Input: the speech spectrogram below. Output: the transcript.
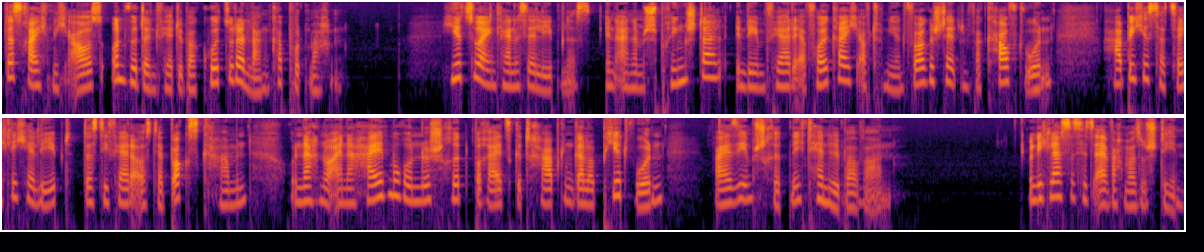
das reicht nicht aus und wird dein Pferd über kurz oder lang kaputt machen. Hierzu ein kleines Erlebnis. In einem Springstall, in dem Pferde erfolgreich auf Turnieren vorgestellt und verkauft wurden, habe ich es tatsächlich erlebt, dass die Pferde aus der Box kamen und nach nur einer halben Runde Schritt bereits getrabt und galoppiert wurden, weil sie im Schritt nicht händelbar waren. Und ich lasse es jetzt einfach mal so stehen.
